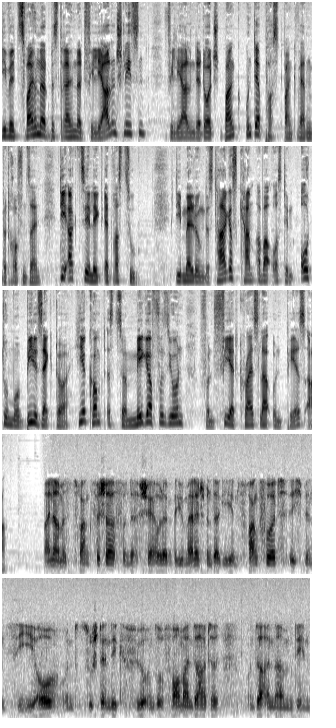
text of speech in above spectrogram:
Die will 200 bis 300 Filialen schließen. Filialen der Deutschen Bank und der Postbank werden betroffen sein. Die Aktie legt etwas zu. Die Meldung des Tages kam aber aus dem Automobilsektor. Hier kommt es zur Megafusion von Fiat Chrysler und PSA. Mein Name ist Frank Fischer von der Shareholder Value Management AG in Frankfurt. Ich bin CEO und zuständig für unsere Fondsmandate, unter anderem den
